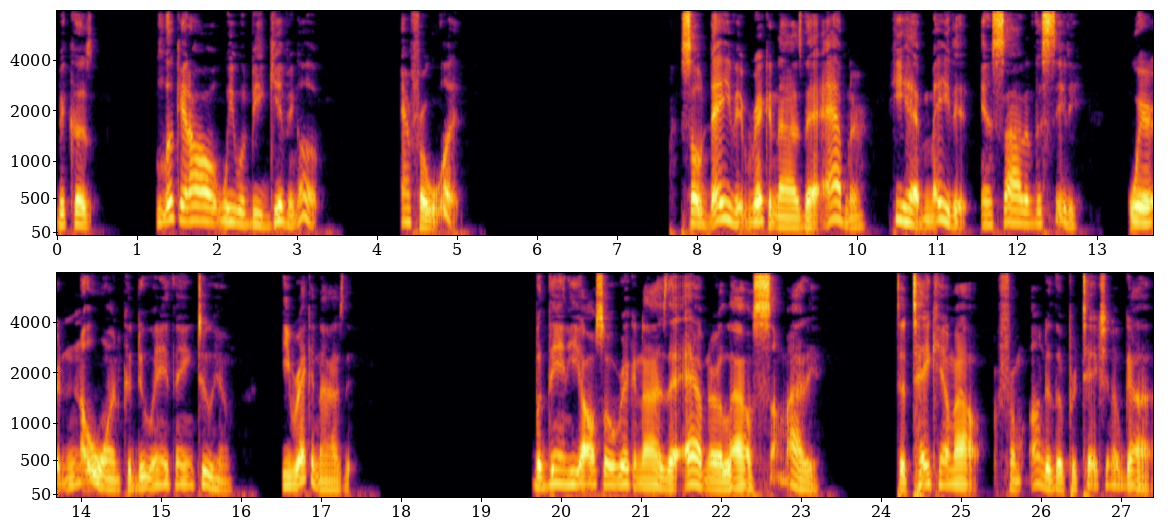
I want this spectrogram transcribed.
Because look at all we would be giving up. And for what? So David recognized that Abner, he had made it inside of the city where no one could do anything to him. He recognized it. But then he also recognized that Abner allowed somebody to take him out from under the protection of God.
